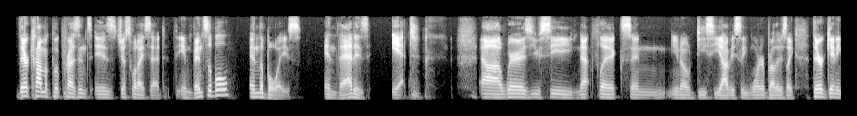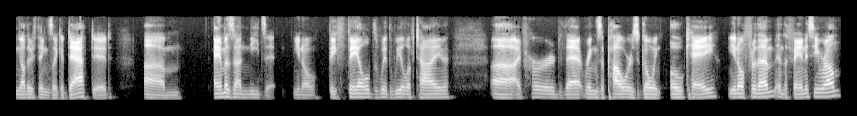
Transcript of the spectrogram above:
Their comic book presence is just what I said: the Invincible and the Boys, and that is it. Uh, whereas you see Netflix and you know DC, obviously Warner Brothers, like they're getting other things like adapted. Um, Amazon needs it. You know, they failed with Wheel of Time. Uh, I've heard that Rings of Power is going okay, you know, for them in the fantasy realm.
